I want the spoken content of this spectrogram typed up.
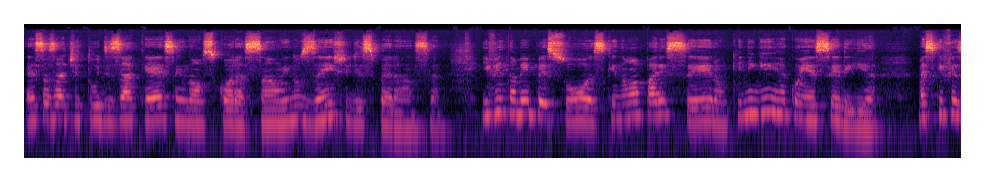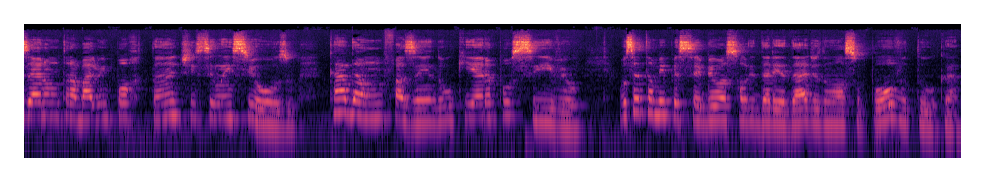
Essas atitudes aquecem nosso coração e nos enchem de esperança. E vi também pessoas que não apareceram, que ninguém reconheceria, mas que fizeram um trabalho importante e silencioso, cada um fazendo o que era possível. Você também percebeu a solidariedade do nosso povo, Tuca?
